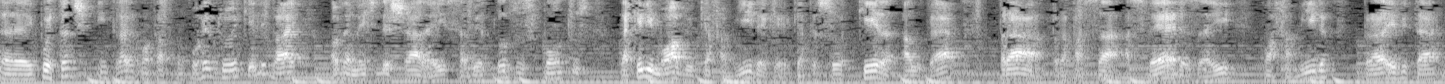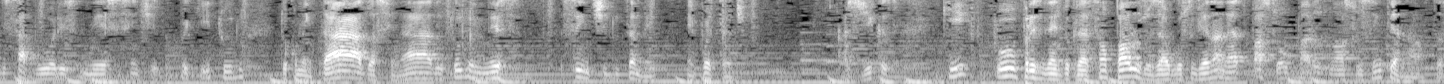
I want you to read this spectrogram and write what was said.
é importante entrar em contato com o corretor que ele vai, obviamente, deixar aí saber todos os pontos daquele imóvel que a família, que, que a pessoa queira alugar para passar as férias aí com a família, para evitar dissabores nesse sentido. Porque tudo documentado, assinado, tudo nesse sentido também é importante. As dicas que o presidente do CREA São Paulo, José Augusto Viana Neto, passou para os nossos internautas.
